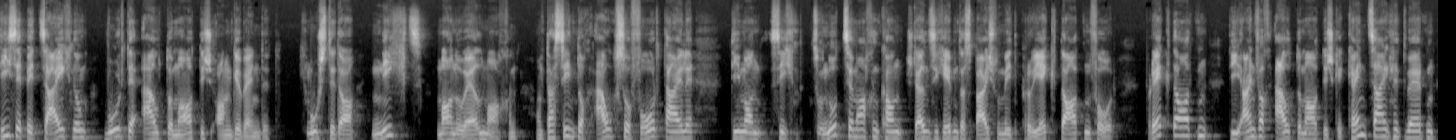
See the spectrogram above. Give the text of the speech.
Diese Bezeichnung wurde automatisch angewendet. Ich musste da nichts manuell machen. Und das sind doch auch so Vorteile, die man sich zunutze machen kann. Stellen Sie sich eben das Beispiel mit Projektdaten vor. Projektdaten, die einfach automatisch gekennzeichnet werden,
